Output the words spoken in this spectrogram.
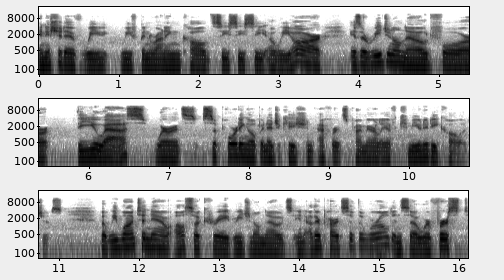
initiative we, we've been running called CCC OER is a regional node for the US, where it's supporting open education efforts primarily of community colleges. But we want to now also create regional nodes in other parts of the world, and so we're first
